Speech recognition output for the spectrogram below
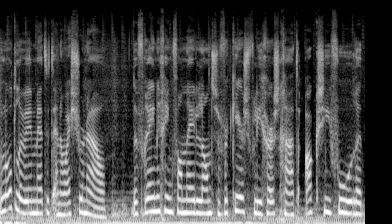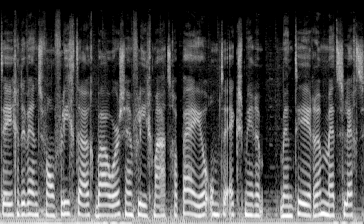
Lot Lewin met het NOS Journaal. De Vereniging van Nederlandse Verkeersvliegers gaat actie voeren tegen de wens van vliegtuigbouwers en vliegmaatschappijen om te experimenteren met slechts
